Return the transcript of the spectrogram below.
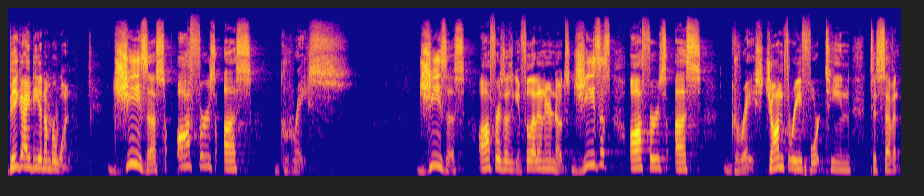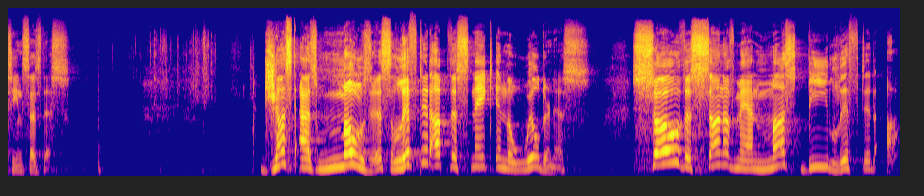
big idea number one Jesus offers us grace. Jesus offers us, you can fill that in your notes. Jesus offers us grace. John 3 14 to 17 says this. Just as Moses lifted up the snake in the wilderness, so the Son of Man must be lifted up,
